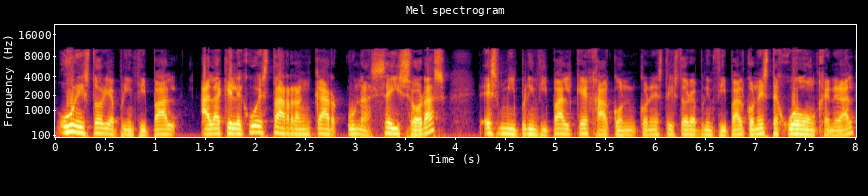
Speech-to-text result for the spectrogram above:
Una historia principal a la que le cuesta arrancar unas 6 horas. Es mi principal queja con, con, esta historia principal, con este juego en general.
